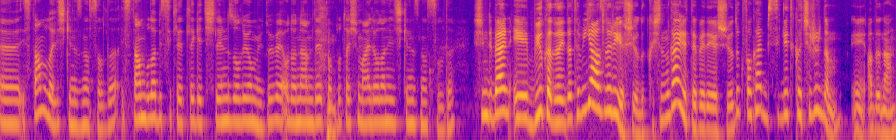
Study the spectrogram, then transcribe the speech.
e, İstanbul'a ilişkiniz nasıldı? İstanbul'a bisikletle geçişleriniz oluyor muydu ve o dönemde toplu taşımayla olan ilişkiniz nasıldı? Şimdi ben e, Büyükada'da tabii yazları yaşıyorduk. Kışını Gayrettepe'de yaşıyorduk. Fakat bisikleti kaçırırdım e, adadan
